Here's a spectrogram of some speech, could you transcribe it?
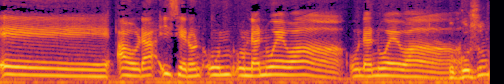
eh, ahora hicieron un- una nueva, una nueva ¿Concurso?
